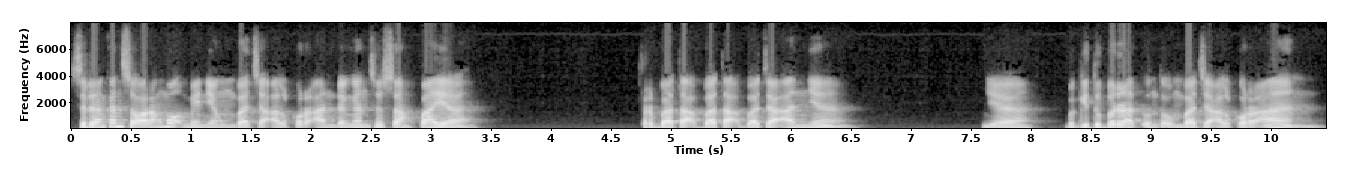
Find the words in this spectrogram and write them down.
Sedangkan seorang mukmin yang membaca Al-Qur'an dengan susah payah, terbatak-batak bacaannya, ya, begitu berat untuk membaca Al-Qur'an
